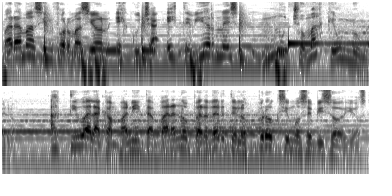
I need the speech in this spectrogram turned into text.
Para más información, escucha este viernes mucho más que un número. Activa la campanita para no perderte los próximos episodios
